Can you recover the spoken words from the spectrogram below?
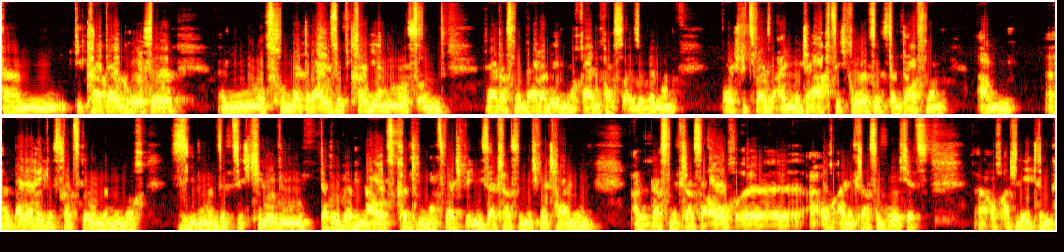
ähm, die Körpergröße äh, minus 103 subtrahieren muss und ja, dass man da dann eben noch reinpasst. Also wenn man beispielsweise 1,80 Meter groß ist, dann darf man am äh, bei der Registration dann nur noch 77 Kilo wiegen. Darüber hinaus könnte man dann zum Beispiel in dieser Klasse nicht mehr teilnehmen. Also das ist eine Klasse auch, äh, auch eine Klasse, wo ich jetzt äh, auch Athleten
